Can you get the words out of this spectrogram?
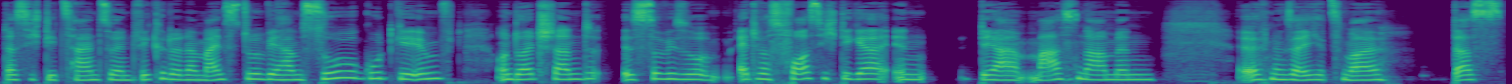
dass sich die Zahlen so entwickeln? Oder meinst du, wir haben so gut geimpft und Deutschland ist sowieso etwas vorsichtiger in der Maßnahmeneröffnung, sage ich jetzt mal, dass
